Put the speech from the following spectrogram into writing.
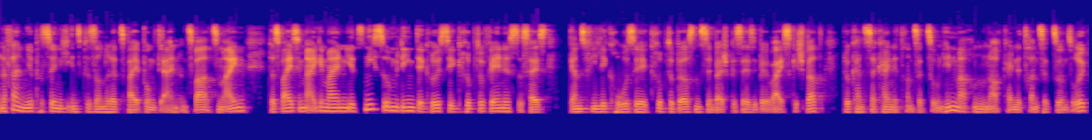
Und da fallen mir persönlich insbesondere zwei Punkte ein. Und zwar zum einen, dass Weiß im Allgemeinen jetzt nicht so unbedingt der größte Krypto-Fan ist. Das heißt, ganz viele große Kryptobörsen sind beispielsweise bei Weiß gesperrt. Du kannst da keine Transaktion hinmachen und auch keine Transaktion zurück.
